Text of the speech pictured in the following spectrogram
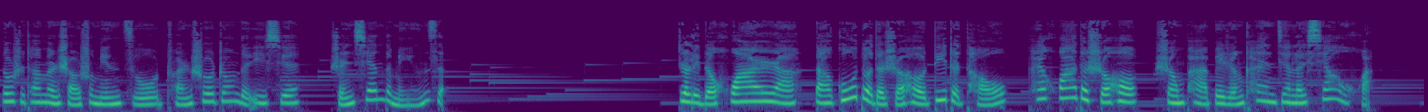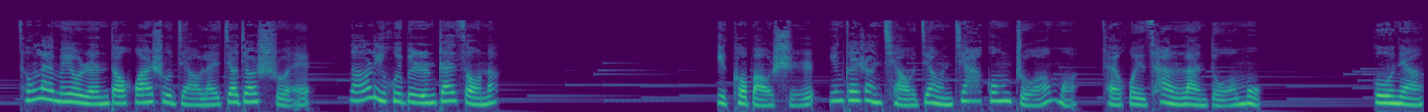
都是他们少数民族传说中的一些神仙的名字。这里的花儿啊，打骨朵的时候低着头，开花的时候生怕被人看见了笑话，从来没有人到花树脚来浇浇水，哪里会被人摘走呢？一颗宝石应该让巧匠加工琢磨，才会灿烂夺目。姑娘，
